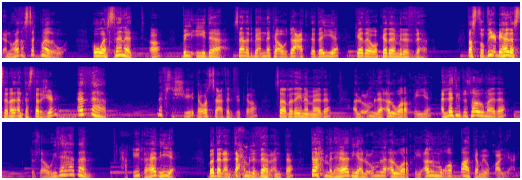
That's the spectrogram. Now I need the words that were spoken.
لأنه هذا الصك ماذا هو؟ هو سند أه؟ بالإيداع. سند بأنك أودعت لدي كذا وكذا من الذهب. تستطيع بهذا السند أن تسترجع الذهب. نفس الشيء توسعت الفكرة. صار لدينا ماذا؟ العملة الورقية التي تساوي ماذا؟ تساوي ذهبا. في الحقيقة هذه هي. بدل أن تحمل الذهب أنت تحمل هذه العملة الورقية المغطاة كما يقال يعني.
